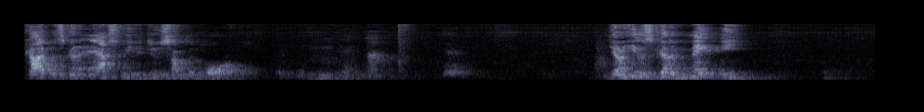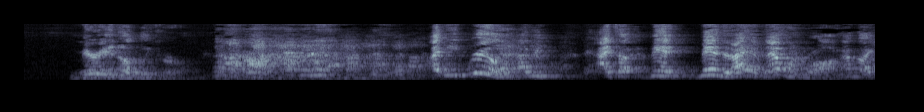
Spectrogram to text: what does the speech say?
God was going to ask me to do something horrible. You know, He was going to make me marry an ugly girl. I mean, really. I mean, I thought, man, man, did I have that one wrong? I'm like,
